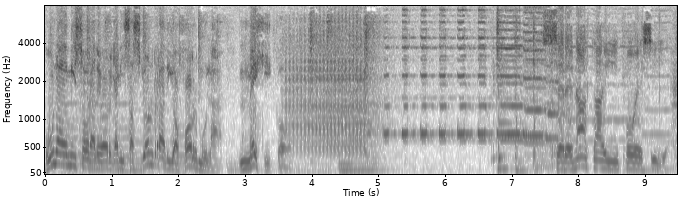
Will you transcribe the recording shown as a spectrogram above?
Una emisora de Organización Radio Fórmula, México. Serenata y poesía.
